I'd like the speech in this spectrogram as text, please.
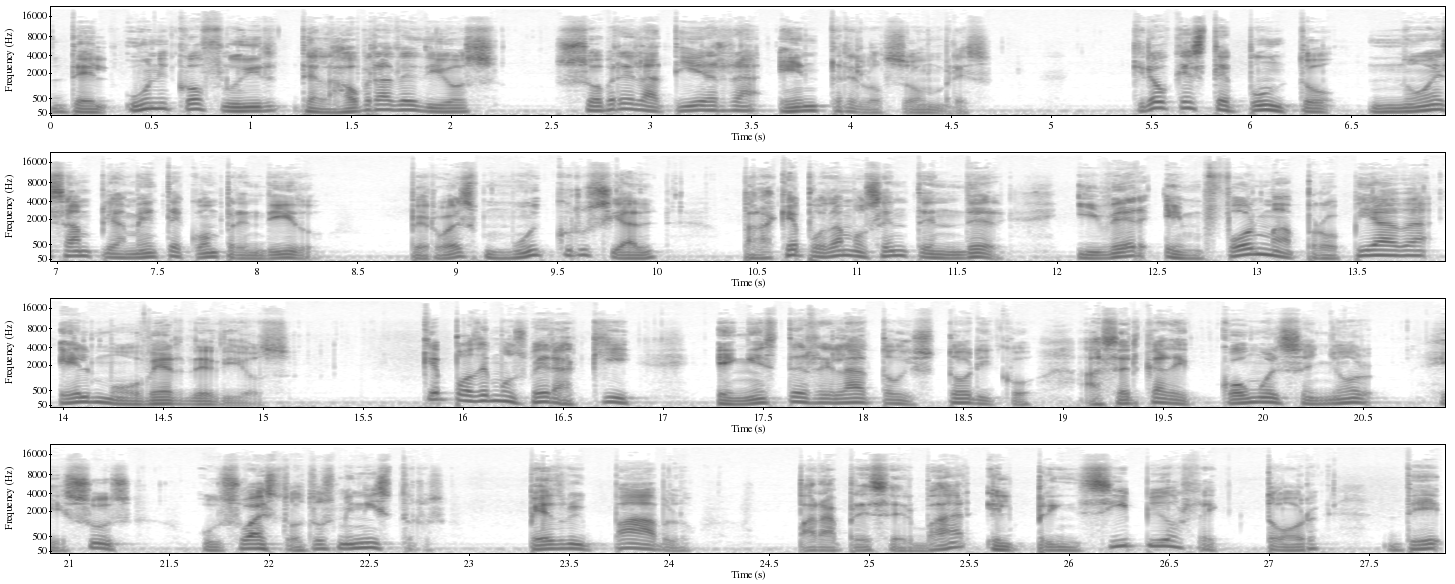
del único fluir de la obra de Dios sobre la tierra entre los hombres. Creo que este punto no es ampliamente comprendido, pero es muy crucial para que podamos entender y ver en forma apropiada el mover de Dios. ¿Qué podemos ver aquí en este relato histórico acerca de cómo el Señor Jesús usó a estos dos ministros, Pedro y Pablo, para preservar el principio rector de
